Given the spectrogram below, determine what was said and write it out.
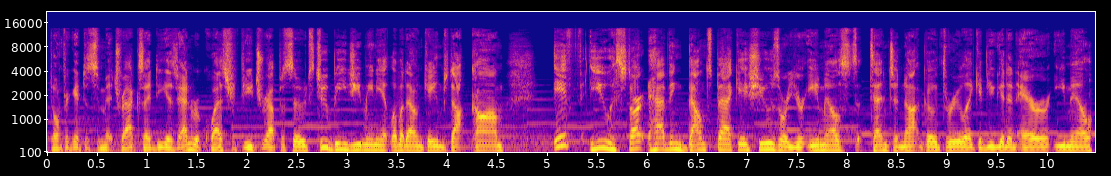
Don't forget to submit tracks, ideas, and requests for future episodes to bgmania at leveldowngames.com. If you start having bounce back issues or your emails tend to not go through, like if you get an error email,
